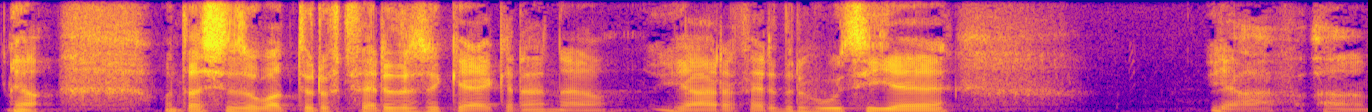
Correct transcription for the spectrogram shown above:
Ja, want als je zo wat durft verder te kijken, hè, nou, jaren verder, hoe zie jij ja, ehm,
